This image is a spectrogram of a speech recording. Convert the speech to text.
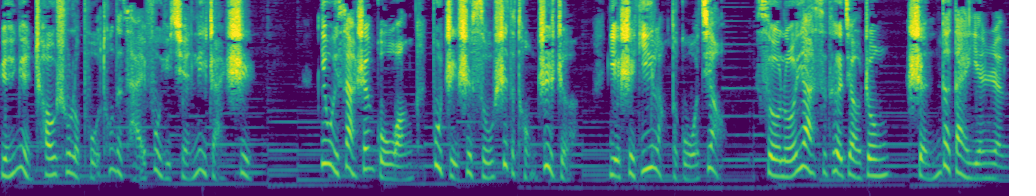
远远超出了普通的财富与权力展示，因为萨珊国王不只是俗世的统治者，也是伊朗的国教——索罗亚斯特教中神的代言人。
